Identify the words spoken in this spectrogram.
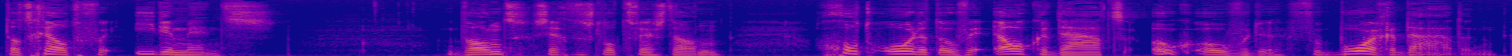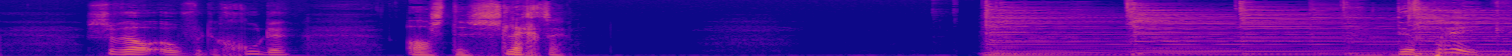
Dat geldt voor ieder mens. Want, zegt de slotvers dan, God oordeelt over elke daad, ook over de verborgen daden, zowel over de goede als de slechte. De preek.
